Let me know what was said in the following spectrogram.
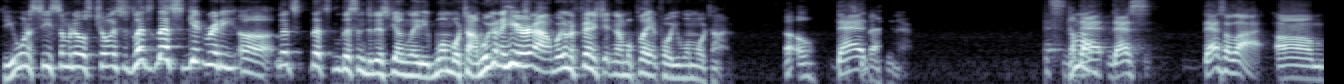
Do you want to see some of those choices? Let's let's get ready. Uh, let's let's listen to this young lady one more time. We're gonna hear it out. We're gonna finish it, and I'm gonna play it for you one more time. Uh oh, That back in there. that's Come that, that's that's a lot. Um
